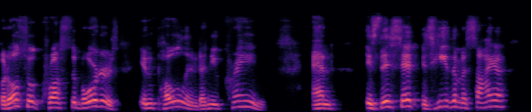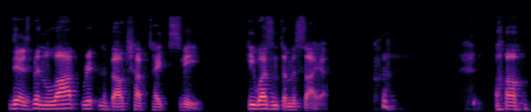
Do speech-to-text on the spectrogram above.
but also across the borders in Poland and Ukraine. And is this it? Is he the Messiah? There's been a lot written about Shabtai Tzvi. He wasn't the Messiah. um,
